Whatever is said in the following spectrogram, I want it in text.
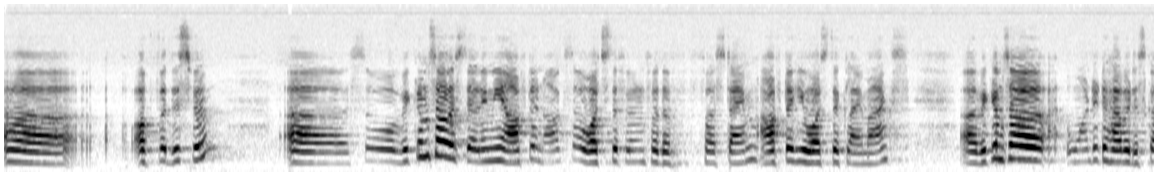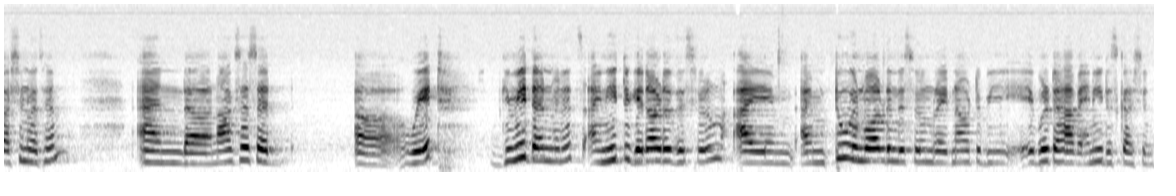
uh, for this film. Uh, so Vikram sir was telling me after Nag watched the film for the first time, after he watched the climax, uh, Vikram sir wanted to have a discussion with him, and uh, Nag sir said, uh, "Wait, give me 10 minutes. I need to get out of this film. I am I'm too involved in this film right now to be able to have any discussion."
